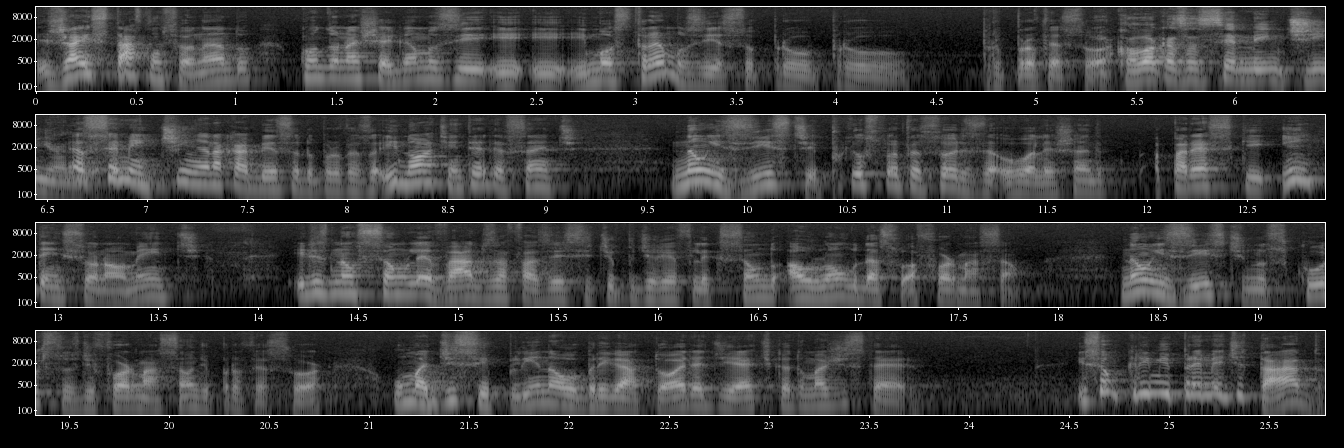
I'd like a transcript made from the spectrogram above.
já está funcionando quando nós chegamos e, e, e mostramos isso para o pro, pro professor. E coloca essa sementinha ali. Essa sementinha na cabeça do professor. E note, é interessante, não existe, porque os professores, o Alexandre, parece que intencionalmente eles não são levados a fazer esse tipo de reflexão ao longo da sua formação. Não existe nos cursos de formação de professor uma disciplina obrigatória de ética do magistério. Isso é um crime premeditado.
